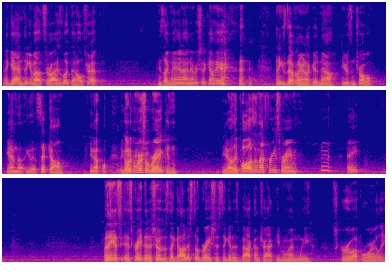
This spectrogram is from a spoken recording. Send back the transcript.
And again, think about Sarai's look that whole trip. He's like, man, I never should have come here. Things definitely are not good now. He was in trouble. Again, that, that sitcom, you know, they go to commercial break and, you know, they pause in that freeze frame. hey. I think it's, it's great that it shows us that God is still gracious to get us back on track, even when we screw up royally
